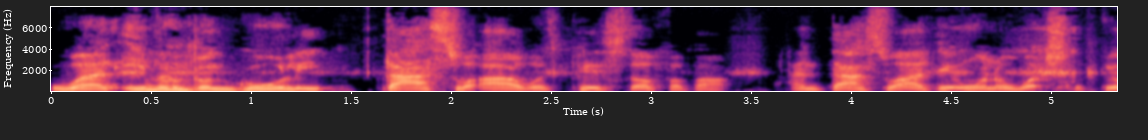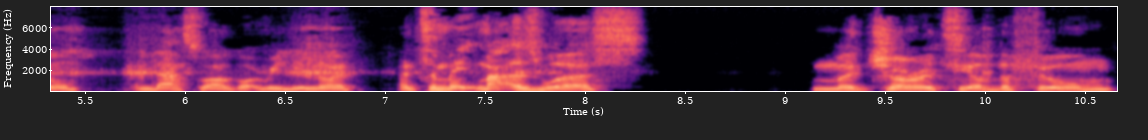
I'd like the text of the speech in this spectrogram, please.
weren't even Bengali. That's what I was pissed off about. And that's why I didn't want to watch the film. And that's why I got really annoyed. And to make matters worse, majority of the film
